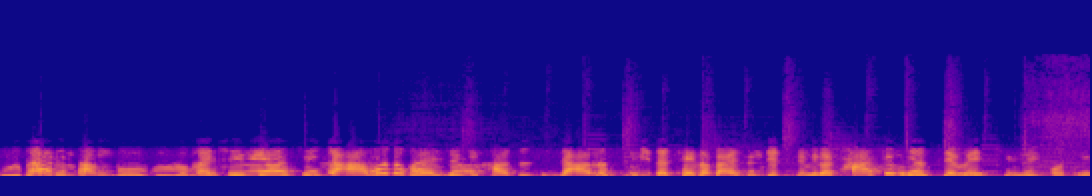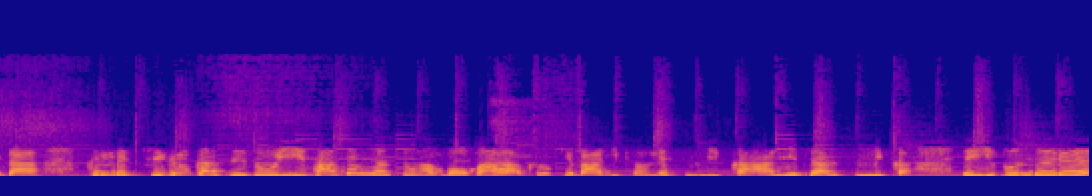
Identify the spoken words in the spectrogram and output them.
올바른 방법으로만 시위하시면 아무도 관심을 가져주지 않았습니다. 제가 말씀드렸지만 이거 40년째 외치는 겁니다. 근데 지금까지도 이 40년 동안 뭐가 그렇게 많이 변했 습니까? 아니지 않습니까? 근데 이분들은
